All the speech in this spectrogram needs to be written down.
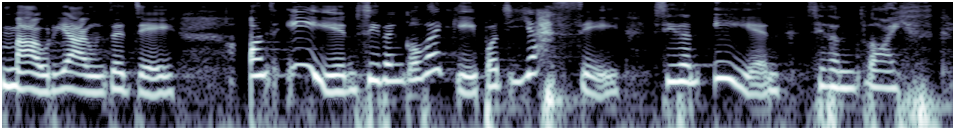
mawr iawn, dydy. Ond un sydd yn golygu bod Iesu sydd yn un sydd yn ddoeth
